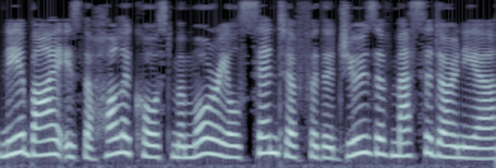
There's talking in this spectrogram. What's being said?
Nearby is the Holocaust Memorial Center for the Jews of Macedonia.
